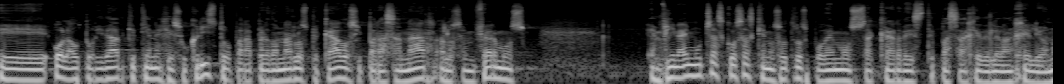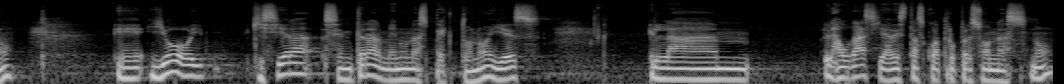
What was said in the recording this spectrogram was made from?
Eh, o la autoridad que tiene Jesucristo para perdonar los pecados y para sanar a los enfermos. En fin, hay muchas cosas que nosotros podemos sacar de este pasaje del Evangelio, ¿no? Eh, yo hoy quisiera centrarme en un aspecto, ¿no? Y es la, la audacia de estas cuatro personas, ¿no?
